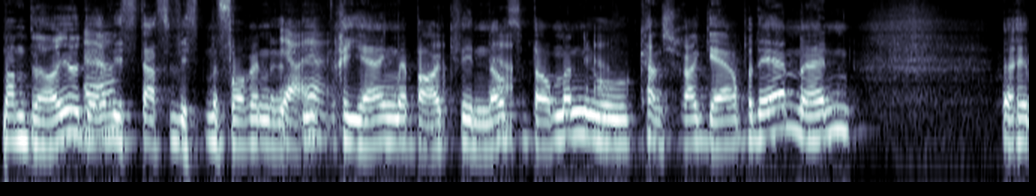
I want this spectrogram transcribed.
man bør jo det. Ja. Hvis, altså, hvis, vi får en regjering med bare kvinner, så bør man jo kanskje reagere på det. Men eh,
